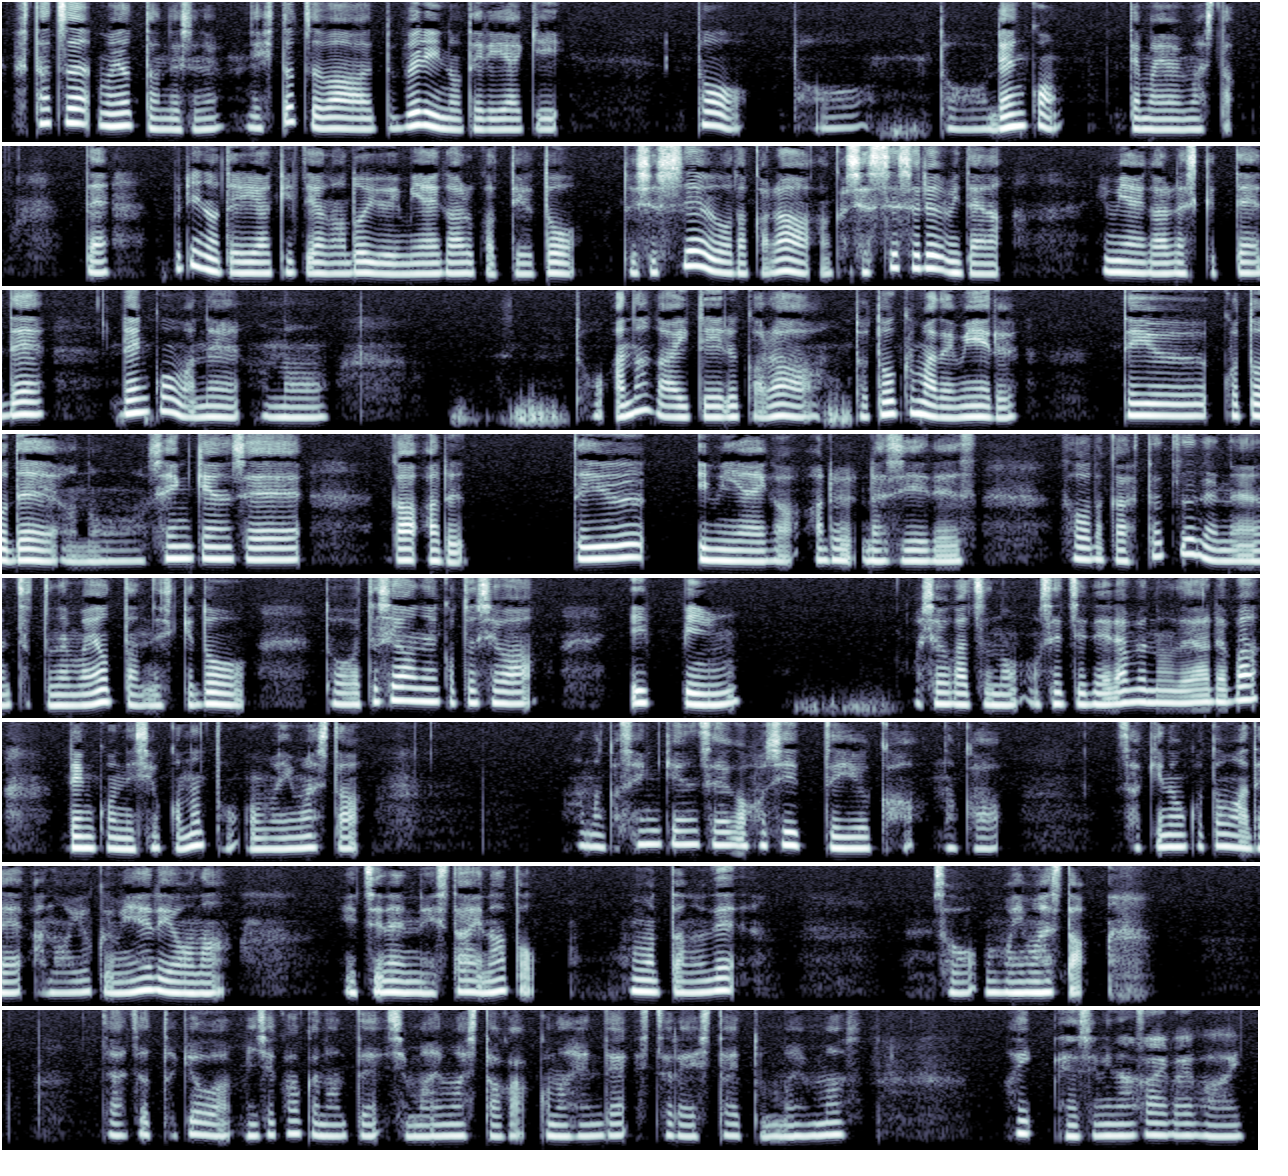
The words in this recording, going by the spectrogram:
二つ迷ったんですね。で、一つは、ブリの照り焼きと、と、と、レンコンで迷いました。で、ブリの照り焼きっていうのはどういう意味合いがあるかっていうと、で出世魚だからなんか出世するみたいな意味合いがあるらしくてでレンコンはねあの穴が開いているから遠くまで見えるっていうことであの先見性があるっていう意味合いがあるらしいです。そうだから2つでねちょっとね迷ったんですけどと私はね今年は一品お正月のおせちで選ぶのであればレンコンにしようかなと思いました。あなんか先見性が欲しいっていうかなんか先のことまであのよく見えるような一年にしたいなと思ったのでそう思いました。じゃあちょっと今日は短くなってしまいましたがこの辺で失礼したいと思います。はい、おやすみなさい。バイバイ。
